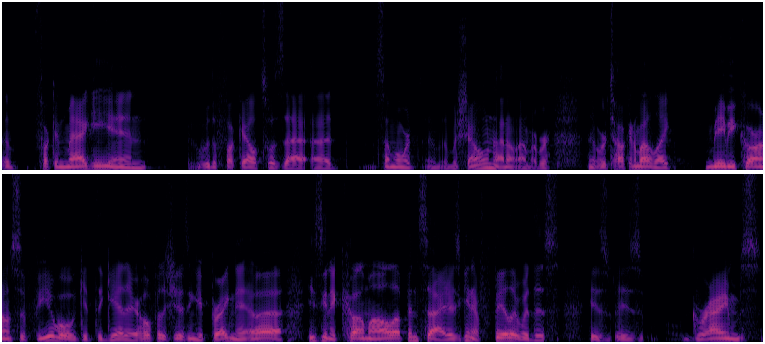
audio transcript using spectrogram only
uh, fucking Maggie and who the fuck else was that? Uh, someone were uh, Michonne. I don't remember. We're talking about like maybe Carl and Sophia will get together. Hopefully, she doesn't get pregnant. Uh, he's gonna come all up inside. He's gonna fill her with this his his grimes.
